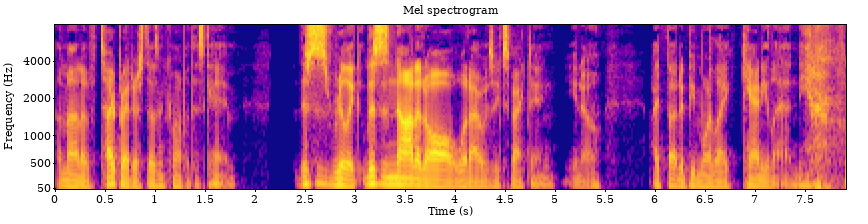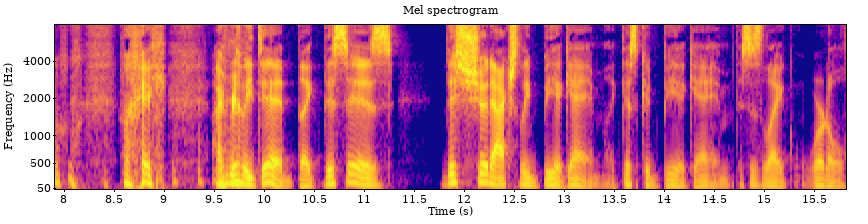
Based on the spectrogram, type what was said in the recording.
amount of typewriters doesn't come up with this game. This is really this is not at all what I was expecting. You know, I thought it'd be more like Candyland. You know, like I really did. Like this is this should actually be a game. Like this could be a game. This is like Wordle,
